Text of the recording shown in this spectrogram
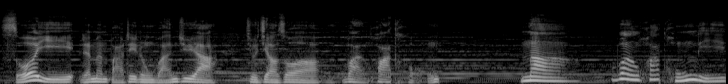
所以人们把这种玩具啊，就叫做万花筒。那万花筒里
